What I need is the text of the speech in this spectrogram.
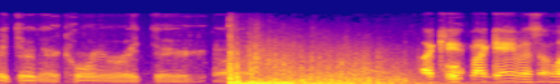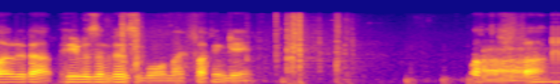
right there in that corner, right there. Uh, I can't. My game isn't loaded up. He was invisible in my fucking game. What the Ah. fuck?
